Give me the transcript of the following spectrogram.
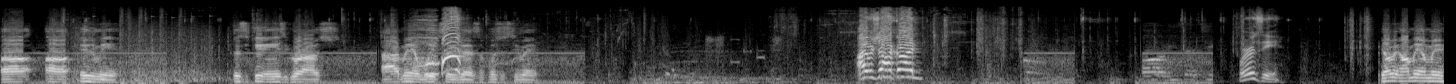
Uh, uh, enemy. This kid in his garage. I made him weak so he doesn't push his teammate. I have a shotgun! Where is he? On me, on me, on me.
